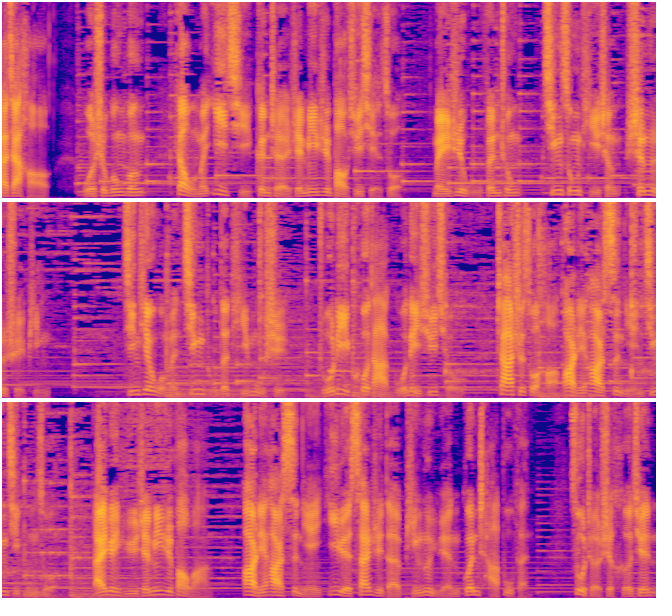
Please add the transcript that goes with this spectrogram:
大家好，我是嗡嗡，让我们一起跟着人民日报学写作，每日五分钟，轻松提升申论水平。今天我们精读的题目是：着力扩大国内需求，扎实做好二零二四年经济工作。来源于人民日报网，二零二四年一月三日的评论员观察部分，作者是何娟。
